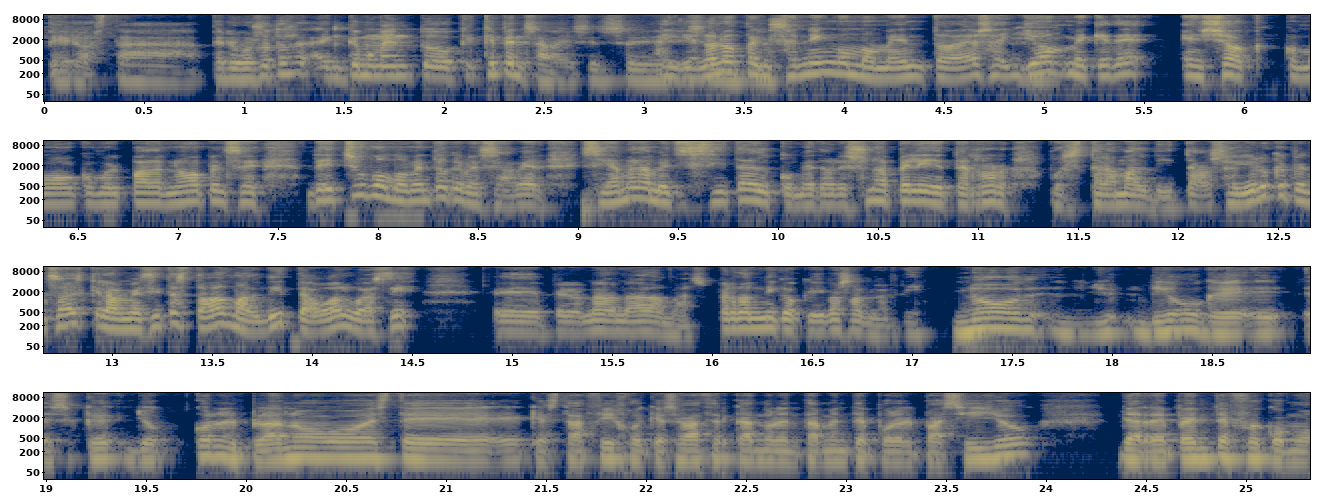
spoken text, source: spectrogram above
pero hasta. Pero vosotros, ¿en qué momento, qué, pensabais? yo no lo pensé en ningún momento, ¿eh? o sea, yo me quedé en shock como, como el padre, no lo pensé. De hecho, hubo un momento que pensé, a ver, se llama La mesita del comedor, es una peli de terror, pues estará maldita. O sea, yo lo que pensaba es que la mesita estaba maldita o algo así, eh, pero no, nada más. Perdón, Nico, que ibas a hablar, de No, digo que eh, es que yo con el plano este que está fijo y que se va acercando lentamente por el pasillo, de repente fue como,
